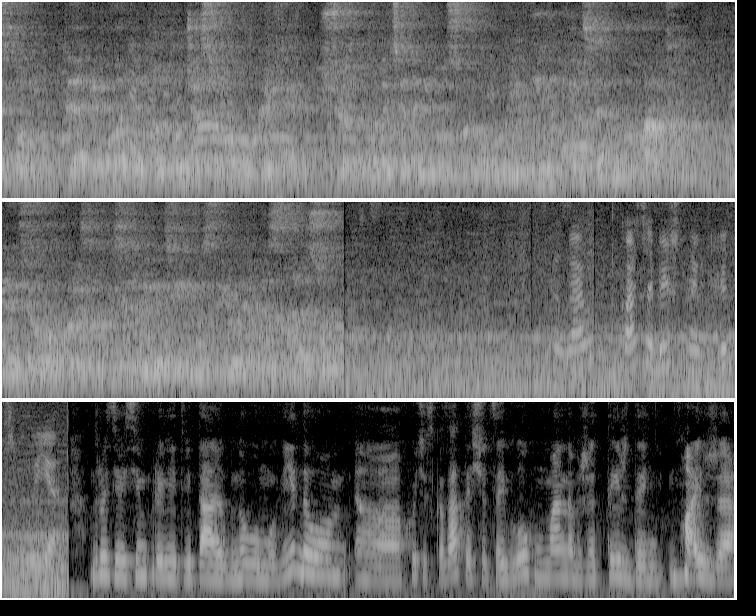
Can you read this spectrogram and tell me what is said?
спокій та прибувати до тимчасового укриття, що знаходиться на мінусовому рівні підземного парку. Для цього користуйтеся навігаційними стрілками з написом Сказав, каса більше не працює. Друзі, всім привіт! Вітаю в новому відео. Е, Хочу сказати, що цей влог у мене вже тиждень майже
